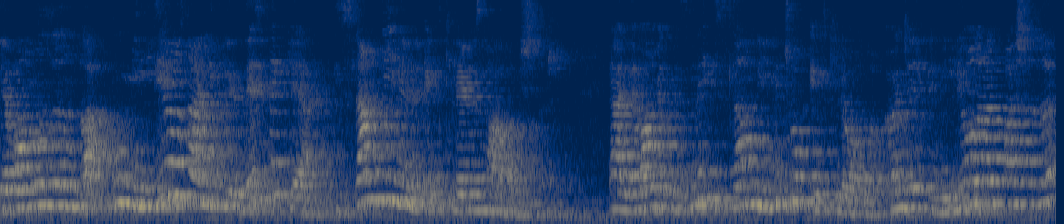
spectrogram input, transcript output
devamlılığında bu milli özellikleri destekleyen İslam dininin etkilerini sağlamıştır. Yani devam etmesinde İslam dini çok etkili oldu. Öncelikle milli olarak başladı,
